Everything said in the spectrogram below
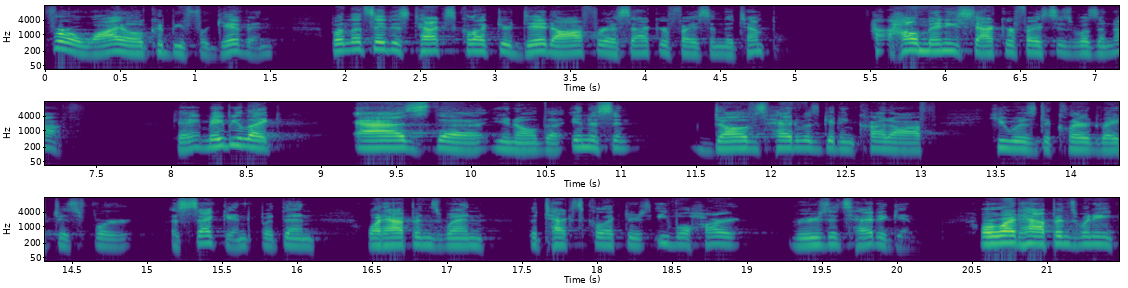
for a while could be forgiven. But let's say this tax collector did offer a sacrifice in the temple. How many sacrifices was enough? Okay, maybe like as the, you know, the innocent dove's head was getting cut off, he was declared righteous for a second, but then what happens when the tax collector's evil heart rears its head again? Or what happens when he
